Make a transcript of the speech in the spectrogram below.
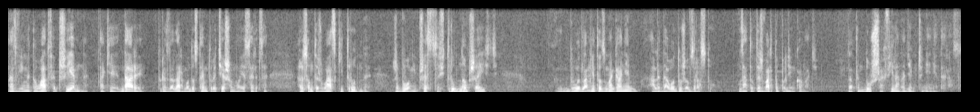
nazwijmy to łatwe, przyjemne, takie dary, które za darmo dostałem, które cieszą moje serce, ale są też łaski trudne, że było mi przez coś trudno przejść. Było dla mnie to zmaganiem, ale dało dużo wzrostu. Za to też warto podziękować. Zatem dłuższa chwila na dziękczynienie teraz.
